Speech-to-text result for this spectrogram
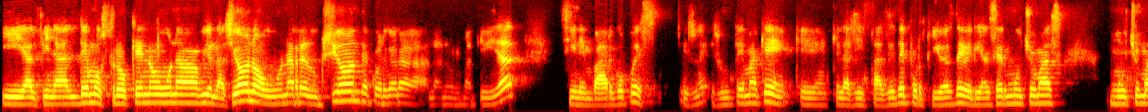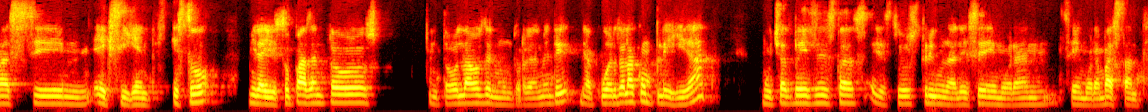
Y al final demostró que no hubo una violación o una reducción de acuerdo a la, la normatividad. Sin embargo, pues es, es un tema que, que, que, las instancias deportivas deberían ser mucho más, mucho más eh, exigentes. Esto, mira, y esto pasa en todos, en todos lados del mundo. Realmente, de acuerdo a la complejidad, muchas veces estas, estos tribunales se demoran, se demoran bastante.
